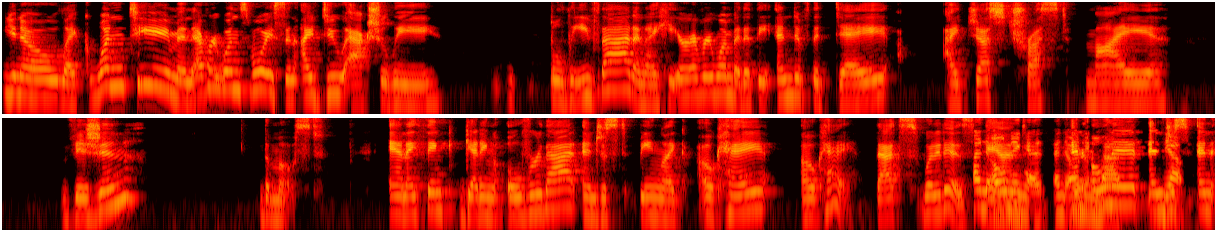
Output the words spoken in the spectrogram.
you know, like one team and everyone's voice. And I do actually believe that and I hear everyone. But at the end of the day, I just trust my vision the most. and I think getting over that and just being like, okay, okay, that's what it is, and, and owning it, and, owning and own that. it, and yep. just and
